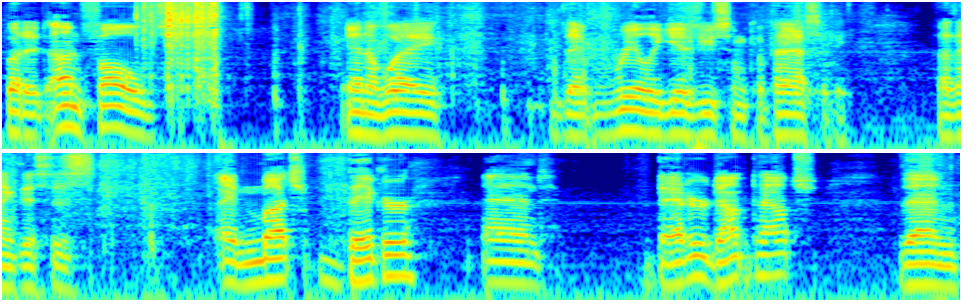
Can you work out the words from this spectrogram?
But it unfolds in a way that really gives you some capacity. I think this is a much bigger and better dump pouch than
